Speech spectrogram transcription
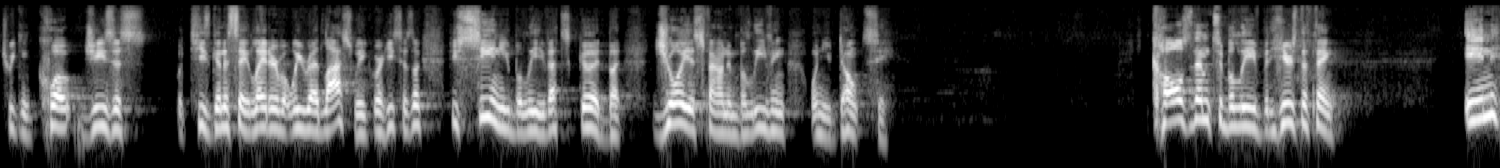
Which we can quote Jesus, what he's going to say later, what we read last week, where he says, look, if you see and you believe, that's good, but joy is found in believing when you don't see calls them to believe, but here's the thing. In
